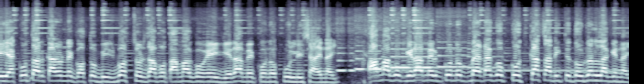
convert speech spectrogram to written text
এই একতার কারণে গত বিশ বছর যাবত আমাগো এই গ্রামে কোনো পুলিশ আয় নাই। আমাগো গ্রামের কোনো বেটাগো কোচ কাচারিতে দৌড়ান লাগে নাই।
